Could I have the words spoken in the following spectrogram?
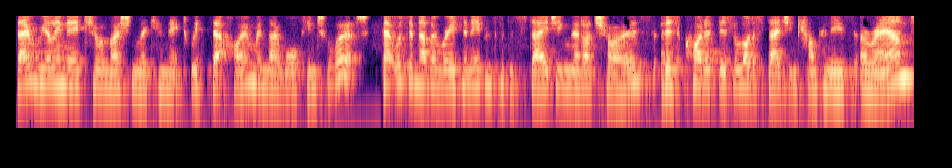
they really need to emotionally connect with that home when they walk into it. That was another reason, even for the staging that I chose. There's quite a, there's a lot of staging companies around,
